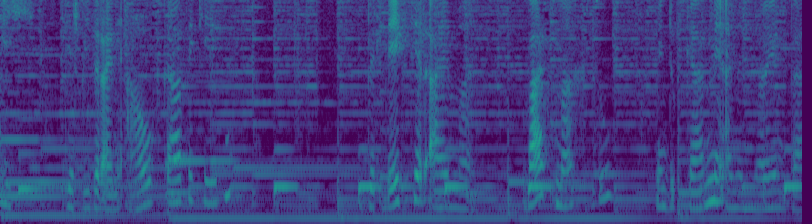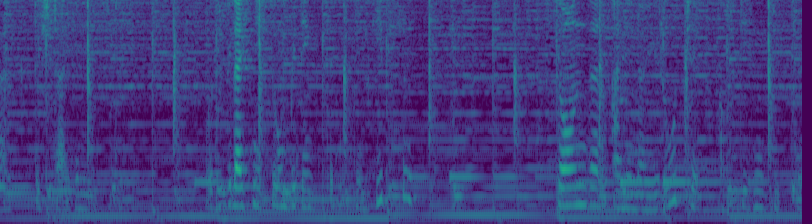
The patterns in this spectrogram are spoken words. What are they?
ich dir wieder eine Aufgabe geben? Überleg dir einmal, was machst du, wenn du gerne einen neuen Berg besteigen möchtest? Oder vielleicht nicht unbedingt den, den Gipfel, sondern eine neue Route auf diesen Gipfel.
